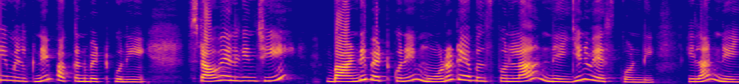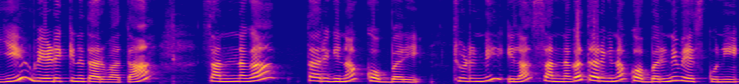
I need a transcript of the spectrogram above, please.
ఈ మిల్క్ని పక్కన పెట్టుకుని స్టవ్ వెలిగించి బాండి పెట్టుకుని మూడు టేబుల్ స్పూన్ల నెయ్యిని వేసుకోండి. ఇలా నెయ్యి వేడెక్కిన తర్వాత సన్నగా తరిగిన కొబ్బరి. చూడండి ఇలా సన్నగా తరిగిన కొబ్బరిని వేసుకుని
